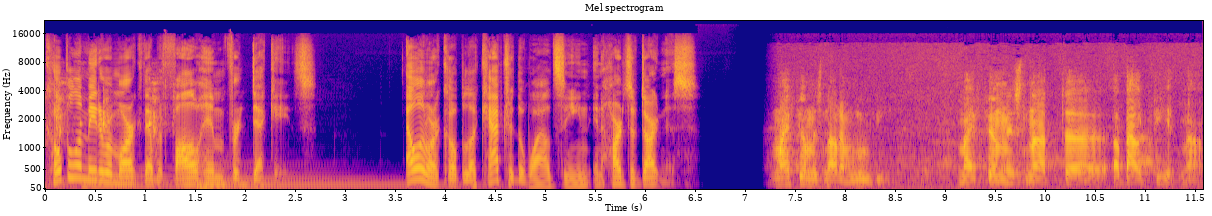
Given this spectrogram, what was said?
Coppola made a remark that would follow him for decades. Eleanor Coppola captured the wild scene in Hearts of Darkness. My film is not a movie. My film is not uh, about Vietnam.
